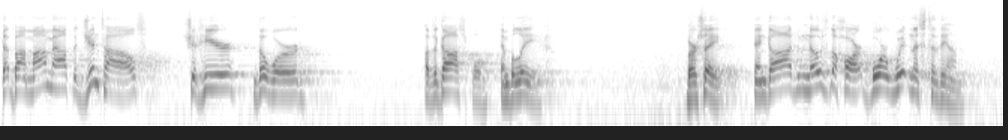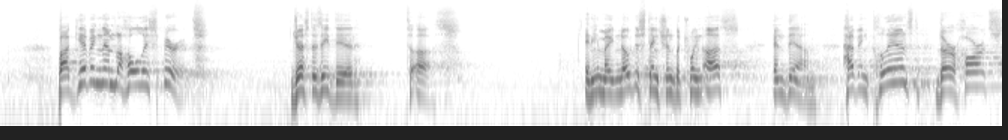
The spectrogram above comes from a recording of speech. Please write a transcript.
that by my mouth the Gentiles should hear the word of the gospel and believe. Verse 8 And God, who knows the heart, bore witness to them by giving them the Holy Spirit, just as He did to us. And He made no distinction between us and them, having cleansed their hearts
